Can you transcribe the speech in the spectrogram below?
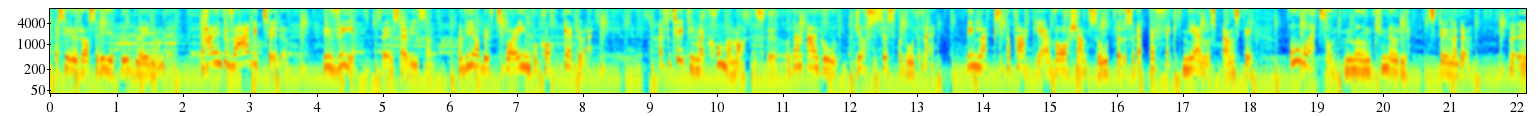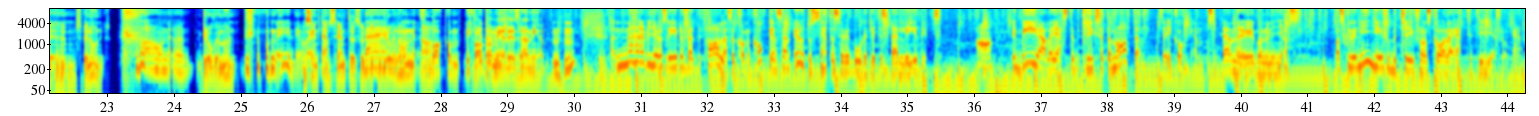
Jag ser hur raseriet bubblar inom dig. Det här är inte värdigt, säger du. Vi vet, säger servisen. Men vi har behövt spara in på kockar tyvärr. Efter tre timmar kommer maten till slut och den är god. Jösses vad god den är. Din lax tataki är varsamt sotad och sådär perfekt mjäll och spänstig. Åh, ett sånt munknull, stönar du. Eh, Svenonius, Ja, hon, hon, grov i mun. hon är ju det, Hon ser, inte, hon ser inte så Nej, grov men hon är Ja. bakom lyckta Bakom medieträningen. När vi gör oss redo för att betala så kommer kocken sen ut och sätter sig vid bordet lite sådär ledigt. Ja, vi ber ju alla gäster betygsätta maten, säger kocken och spänner ögonen i oss. Vad skulle ni ge för betyg från skala 1 till 10? frågar jag.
